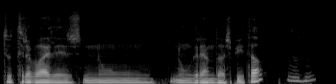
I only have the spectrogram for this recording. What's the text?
Tu trabalhas num, num grande hospital Uhum.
